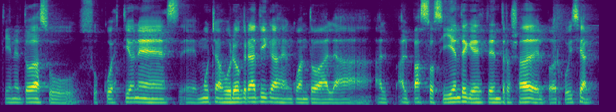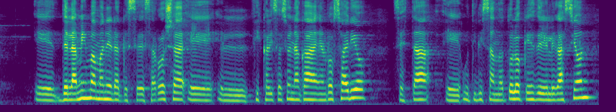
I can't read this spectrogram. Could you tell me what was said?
tiene todas sus cuestiones, eh, muchas burocráticas en cuanto al, paso siguiente que es dentro ya del Poder Judicial. Eh, de la misma manera que se desarrolla eh, fiscalización acá en Rosario, se está utilizando todo lo que es delegación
